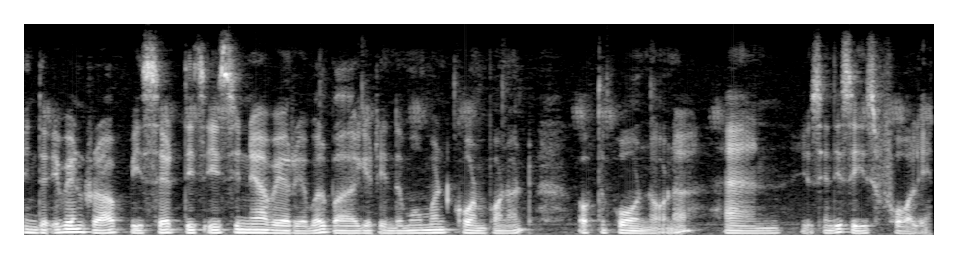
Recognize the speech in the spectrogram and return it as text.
in the event graph we set this isInAir variable by getting the movement component of the pawn owner and using this is falling.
